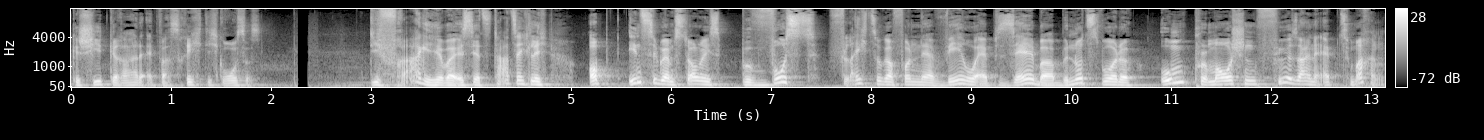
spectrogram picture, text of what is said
geschieht gerade etwas richtig Großes. Die Frage hierbei ist jetzt tatsächlich, ob Instagram Stories bewusst vielleicht sogar von der Vero-App selber benutzt wurde, um Promotion für seine App zu machen.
